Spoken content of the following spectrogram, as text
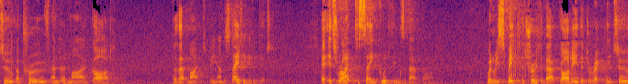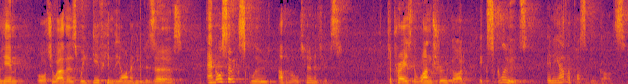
to approve and admire God that might be understating it a bit. It's right to say good things about God. When we speak the truth about God, either directly to Him or to others, we give Him the honour He deserves and also exclude other alternatives. To praise the one true God excludes any other possible gods.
